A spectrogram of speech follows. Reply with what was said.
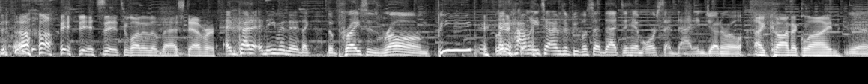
oh, it is. It's one of the best ever. and kind of, and even uh, like the price is wrong. Beep. Like how many times have people said that to him, or said that in general? Iconic line. Yeah.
